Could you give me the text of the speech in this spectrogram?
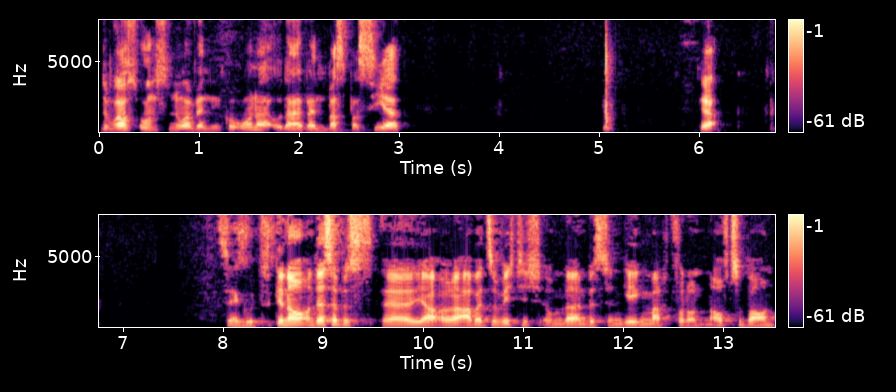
Du brauchst uns nur, wenn Corona oder wenn was passiert. Ja. Sehr gut. Genau, und deshalb ist äh, ja eure Arbeit so wichtig, um da ein bisschen Gegenmacht von unten aufzubauen.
